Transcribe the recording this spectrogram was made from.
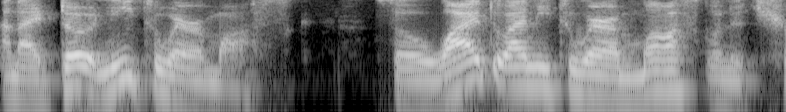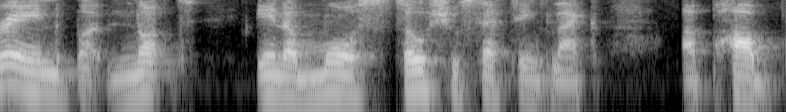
and I don't need to wear a mask. So why do I need to wear a mask on the train but not in a more social settings like a pub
